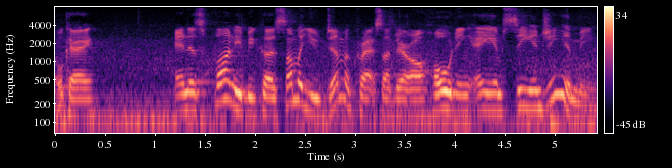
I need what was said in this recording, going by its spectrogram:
Okay? And it's funny because some of you Democrats out there are holding AMC and GME.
